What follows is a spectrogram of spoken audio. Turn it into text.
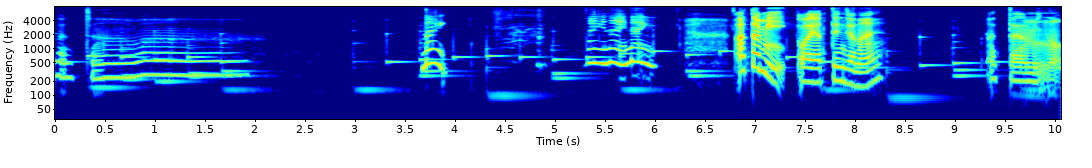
月はない。熱海はやってんじゃない？熱海の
